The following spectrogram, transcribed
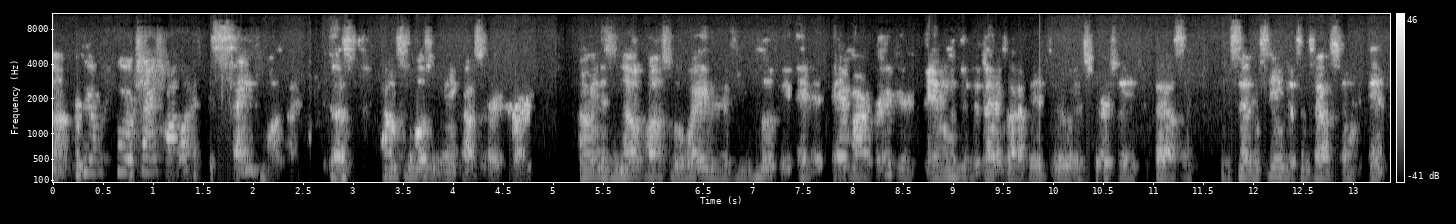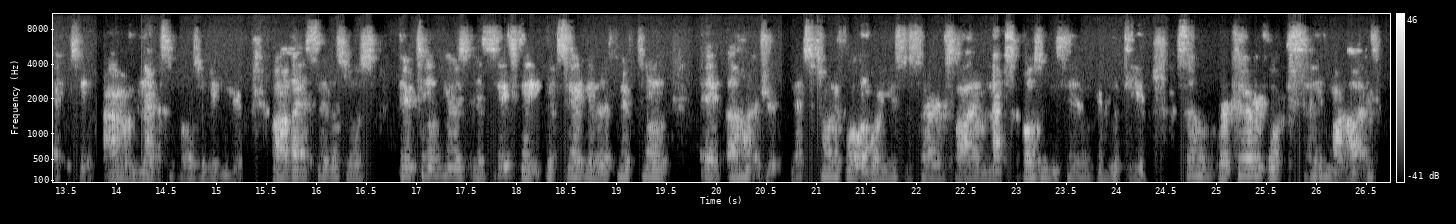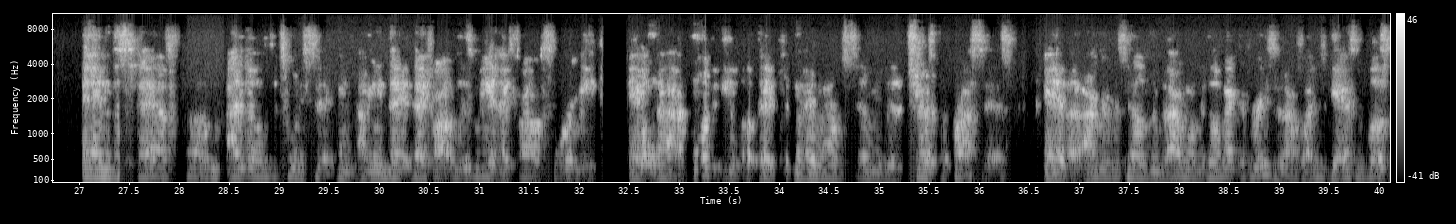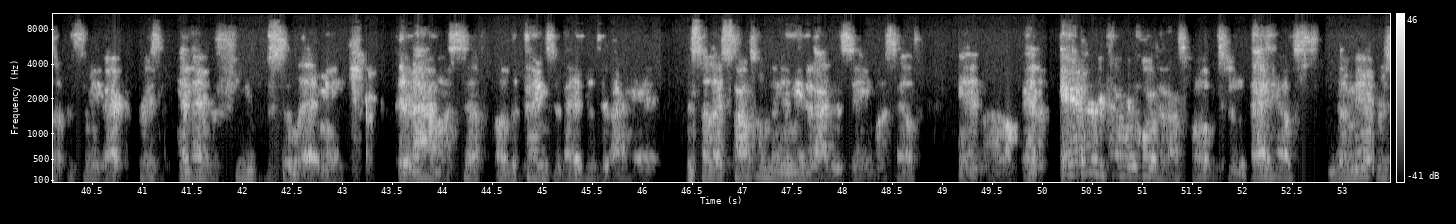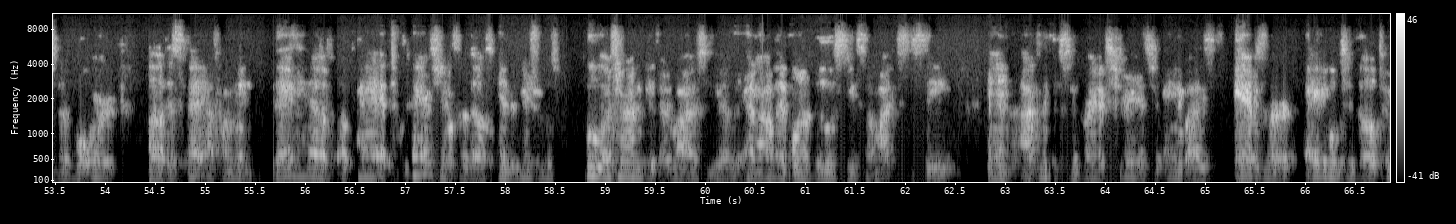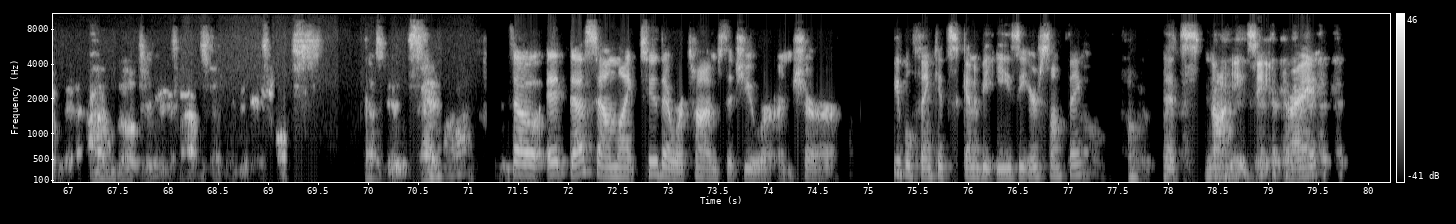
Uh, court changed my life. It saved my life because I'm supposed to be incarcerated, right? I mean, there's no possible way that if you look at, at, at my record and look at the things I've been through, especially in 2017 to 2018, I'm not supposed to be here. All that sentence was 15 years and 60 consecutive 15 at 100. That's 24 more years to serve, so I'm not supposed to be sitting here with you. So recovery court saved my life. And the staff, um, I know the 22nd, I mean, they, they fought with me and they fought for me. And I wanted to give up that, know, they wanted to tell me to trust the process. And uh, I remember telling them that I wanted to go back to prison. I was like, just gas the bus up and send me back to prison. And they refused to let me deny myself of the things that they that I had. And so they saw something in me that I didn't see in myself. And um, and every recovery court that I spoke to, they have the members, the board, uh, the staff. I mean, they have a passion for those individuals who are trying to get their lives together, and all they want to do is see somebody succeed. And I think it's a great experience for anybody's ever able to go through it. I will go through it if I was an individual. Because it saved my life. So it does sound like too there were times that you were unsure. People think it's going to be easy or something. Oh, oh. It's not easy, right?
